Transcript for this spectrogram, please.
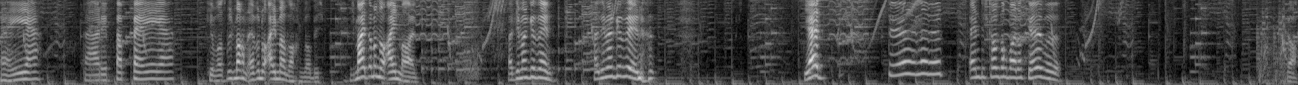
Hey, ja. Okay, was muss ich machen? Einfach nur einmal machen, glaube ich. Ich mache jetzt immer nur einmal. Hat jemand gesehen? Hat jemand gesehen? Jetzt! Endlich kommt doch mal das Gelbe. Ja.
